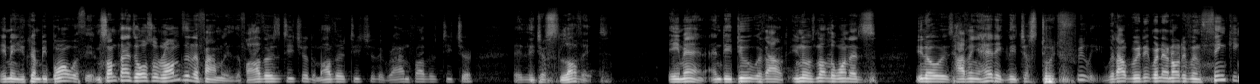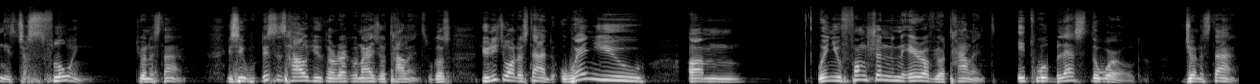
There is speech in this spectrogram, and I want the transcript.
Amen. You can be born with it. And sometimes it also runs in the family. The father is a teacher, the mother is a teacher, the grandfather is a teacher. They, they just love it. Amen. And they do it without, you know, it's not the one that's, you know, is having a headache. They just do it freely. Without really, when they're not even thinking, it's just flowing. Do you understand? You see, this is how you can recognize your talents because you need to understand when you um, when you function in the area of your talent, it will bless the world. Do you understand?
